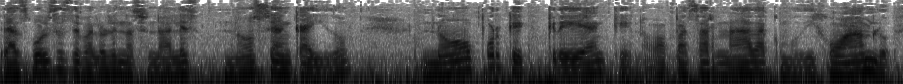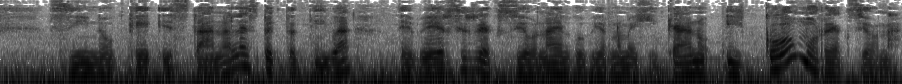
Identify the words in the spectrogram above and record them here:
las bolsas de valores nacionales no se han caído, no porque crean que no va a pasar nada, como dijo AMLO, sino que están a la expectativa de ver si reacciona el gobierno mexicano y cómo reacciona.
